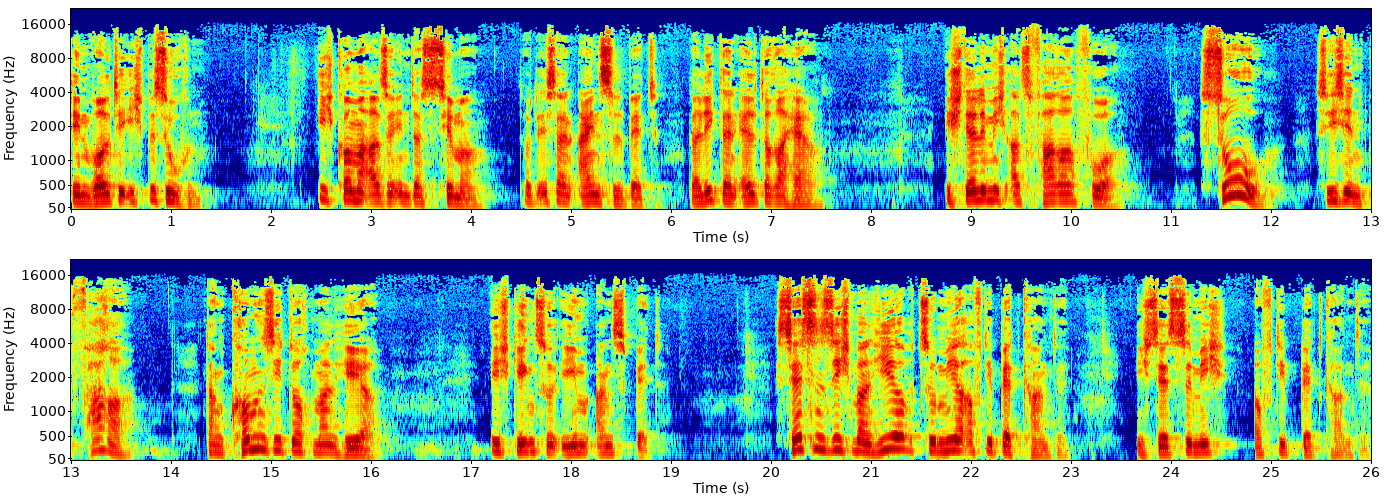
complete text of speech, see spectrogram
Den wollte ich besuchen. Ich komme also in das Zimmer. Dort ist ein Einzelbett. Da liegt ein älterer Herr. Ich stelle mich als Pfarrer vor. So, Sie sind Pfarrer, dann kommen Sie doch mal her. Ich ging zu ihm ans Bett. Setzen Sie sich mal hier zu mir auf die Bettkante. Ich setzte mich auf die Bettkante.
